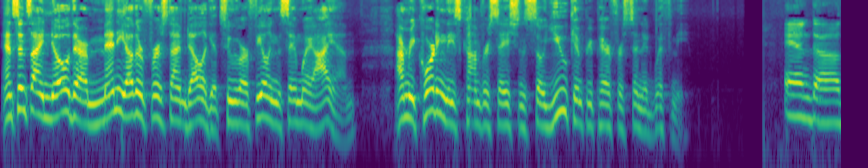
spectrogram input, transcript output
And since I know there are many other first time delegates who are feeling the same way I am, I'm recording these conversations so you can prepare for Synod with me. And, uh,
